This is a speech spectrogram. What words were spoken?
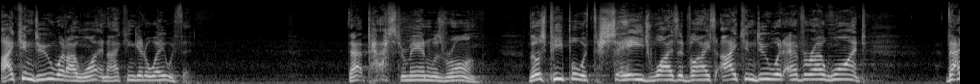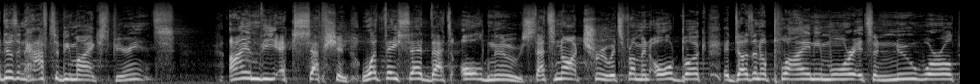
I can do what I want and I can get away with it. That pastor man was wrong. Those people with their sage, wise advice, I can do whatever I want. That doesn't have to be my experience. I am the exception. What they said, that's old news. That's not true. It's from an old book. It doesn't apply anymore. It's a new world.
